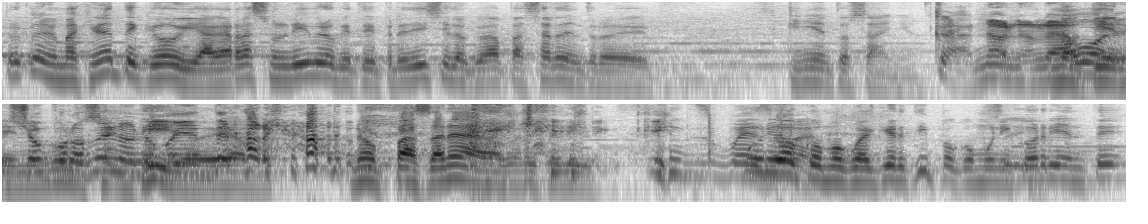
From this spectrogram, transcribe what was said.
pero claro, imagínate que hoy agarrás un libro que te predice lo que va a pasar dentro de 500 años. Claro, no, no, no, No tiene yo por lo menos no me voy a sentido, enterar, claro. No pasa nada con ese libro. ¿Quién se puede Murió como cualquier tipo común y Sí. corriente.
